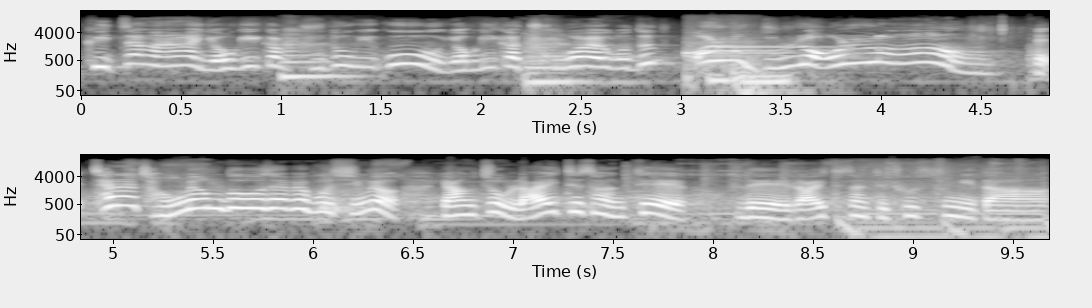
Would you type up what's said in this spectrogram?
그 있잖아 여기가 구독이고 여기가 좋아요거든 얼른 눌러 얼른 네, 차량 정면부 살펴보시면 양쪽 라이트 상태 네 라이트 상태 좋습니다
